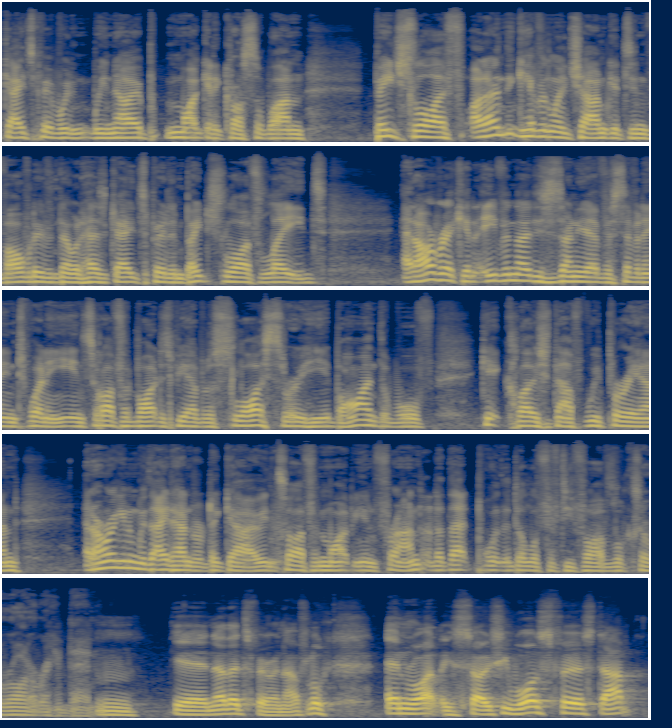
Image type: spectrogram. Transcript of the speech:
Gatespeed, we, we know, might get across the one. Beach Life, I don't think Heavenly Charm gets involved, even though it has Gatespeed, and Beach Life leads. And I reckon, even though this is only over 17.20, Encipher might just be able to slice through here behind the Wolf, get close enough, whip around. And I reckon with 800 to go, Encipher might be in front. And at that point, the $1.55 looks all right, I reckon, Dan. Mm. Yeah, no, that's fair enough. Look, and rightly so. She was first up,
